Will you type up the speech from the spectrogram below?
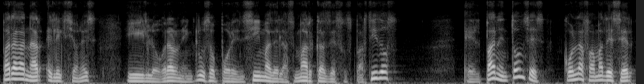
para ganar elecciones y lograron incluso por encima de las marcas de sus partidos, el PAN entonces con la fama de ser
